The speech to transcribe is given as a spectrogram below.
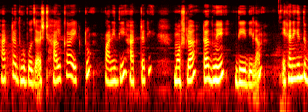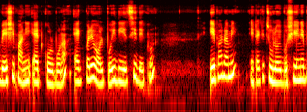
হাতটা ধুবো জাস্ট হালকা একটু পানি দিয়ে হাতটাকে মশলাটা ধুয়ে দিয়ে দিলাম। এখানে কিন্তু বেশি পানি অ্যাড করব না, একবারে অল্পই দিয়েছি, দেখুন। এবার আমি এটাকে চুলোয় বসিয়ে নেব।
